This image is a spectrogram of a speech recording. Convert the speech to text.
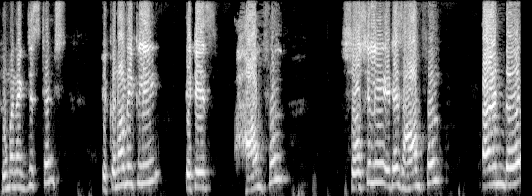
human existence. Economically, it is harmful. Socially, it is harmful. And uh,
